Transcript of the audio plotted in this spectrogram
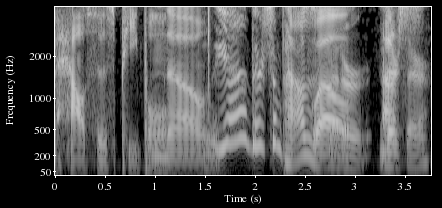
houses, people. no. yeah, there's some houses Well, that are out there's- there.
